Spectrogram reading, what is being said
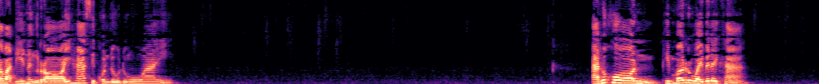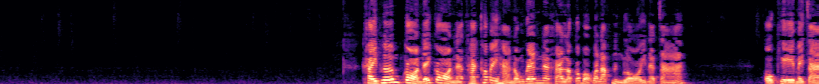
สวัสดีหนึ่งร้อยห้าสิบคนดูด้วย อะทุกคนพิมพ์ว่ารวยไปเลยค่ะ ใครเพิ่มก่อนได้ก่อนนะทักเข้าไปหาน้องแว่นนะคะ แล้วก็บอกว่ารับหนึ่งร้อยนะจ๊ะ โอเคไหมจ๊ะ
